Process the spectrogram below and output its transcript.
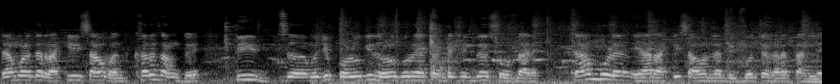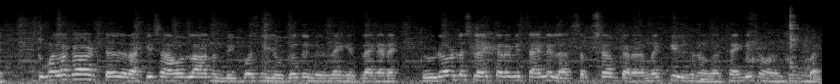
त्यामुळे आता राखी सावंत खरं सांगतोय ती म्हणजे पळोगी धळो करून या कंटेस्टंटला सोडणार आहे. त्यामुळे या राखी सावंतला बिग बॉसच्या घरात आणले. तुम्हाला काय वाटतं राखी सावंतला आणून बिग बॉसने योग्य तो निर्णय घेतलाय का नाही? व्हिडिओ वाटल्यास लाईक करा आणि चॅनेलला सबस्क्राईब करा. नक्की विसरू नका. थँक्यू सो मच बाय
